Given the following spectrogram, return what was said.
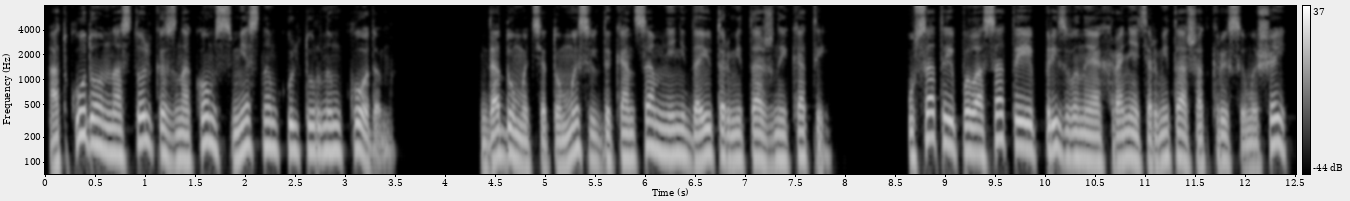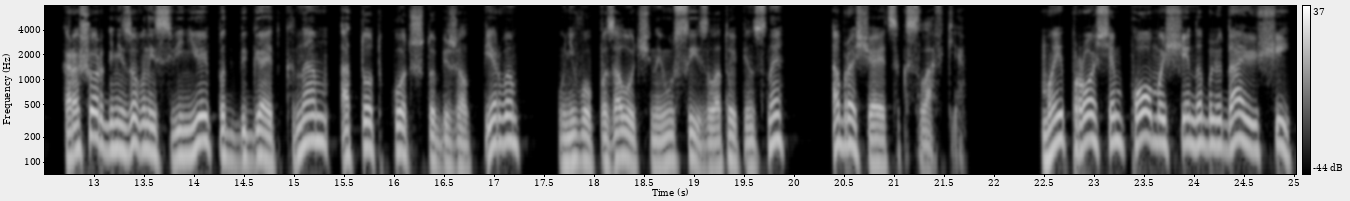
откуда он настолько знаком с местным культурным кодом? Додумать эту мысль до конца мне не дают эрмитажные коты. Усатые полосатые, призванные охранять Эрмитаж от крыс и мышей, хорошо организованный свиньей подбегает к нам, а тот кот, что бежал первым, у него позолоченные усы и золотой пенсне, обращается к Славке. «Мы просим помощи, наблюдающий.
